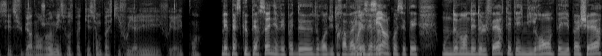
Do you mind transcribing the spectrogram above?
c'est super dangereux, mais ils se posent pas de questions parce qu'il faut y aller et il faut y aller, point. Mais parce que personne, il n'y avait pas de droit du travail, il Ouais, n'y avait ça. rien. Quoi. C'était, on te demandait de le faire, tu étais immigrant, on te payait pas cher.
